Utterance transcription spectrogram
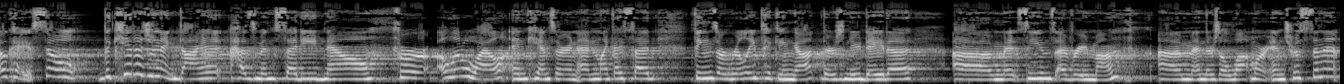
Okay, so the ketogenic diet has been studied now for a little while in cancer, and, and like I said, things are really picking up. There's new data, um, it seems every month, um, and there's a lot more interest in it.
